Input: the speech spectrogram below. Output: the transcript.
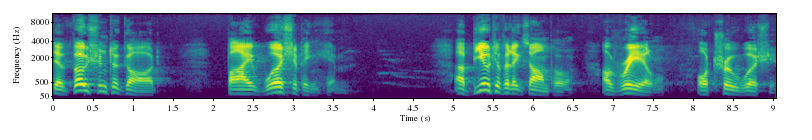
devotion to God by worshipping Him. A beautiful example of real or true worship.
